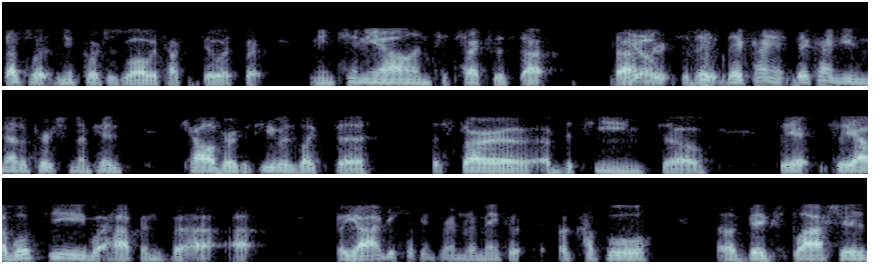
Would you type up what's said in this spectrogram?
that's what new coaches will always have to deal with. But I mean, Timmy Allen to Texas, that that yep. hurt. So they they kind of they kind of need another person of his caliber because he was like the the star of, of the team. So so yeah, so yeah, we'll see what happens. But I, I but yeah, I'm just looking for him to make a, a couple of big splashes.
